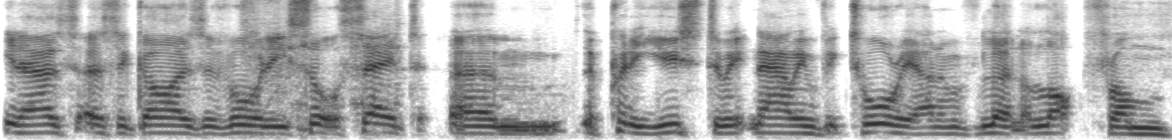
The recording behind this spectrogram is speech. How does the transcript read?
you know, as, as, the guys have already sort of said, um, they're pretty used to it now in Victoria, and we've learned a lot from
